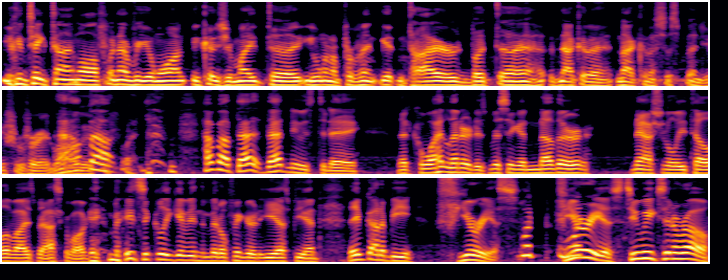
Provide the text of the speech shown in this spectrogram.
You can take time off whenever you want because you might uh, you want to prevent getting tired, but uh, not gonna not gonna suspend you for very long. How about how about that that news today that Kawhi Leonard is missing another nationally televised basketball game, basically giving the middle finger to ESPN. They've got to be furious. What- Furious two weeks in a row.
